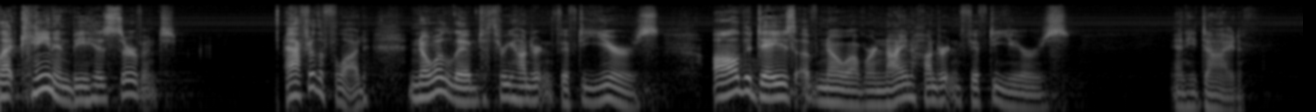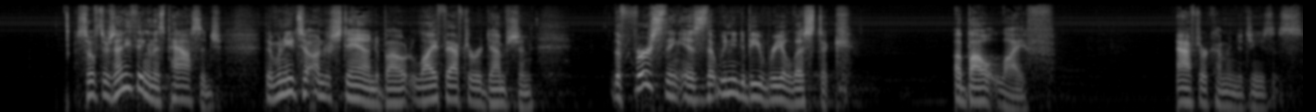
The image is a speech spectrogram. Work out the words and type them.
let Canaan be his servant. After the flood, Noah lived 350 years. All the days of Noah were 950 years, and he died. So, if there's anything in this passage that we need to understand about life after redemption, the first thing is that we need to be realistic about life after coming to Jesus.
